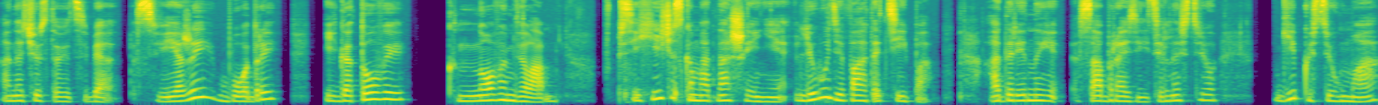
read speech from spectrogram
она чувствует себя свежей, бодрой и готовой к новым делам. В психическом отношении люди вата типа одарены сообразительностью, гибкостью ума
